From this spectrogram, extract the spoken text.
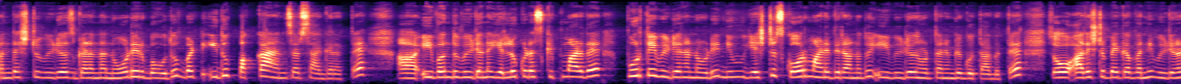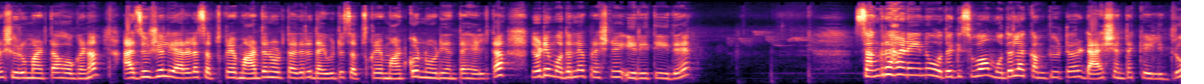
ಒಂದಷ್ಟು ವಿಡಿಯೋಸ್ಗಳನ್ನು ನೋಡಿರಬಹುದು, ಬಟ್ ಇದು ಪಕ್ಕಾ ಆನ್ಸರ್ಸ್ ಆಗಿರುತ್ತೆ. ಈ ಒಂದು ವಿಡಿಯೋನ ಎಲ್ಲೂ ಕೂಡ ಸ್ಕಿಪ್ ಮಾಡದೆ ಪೂರ್ತಿ ವಿಡಿಯೋನ ನೋಡಿ ನೀವು ಎಷ್ಟು ಸ್ಕೋರ್ ಮಾಡಿದ್ದೀರಾ ಅನ್ನೋದು ಈ ವಿಡಿಯೋ ನೋಡ್ತಾ ನಿಮಗೆ ಗೊತ್ತಾಗುತ್ತೆ. ಸೊ, ಆದಷ್ಟು ಬೇಗ ಬನ್ನಿ, ವಿಡಿಯೋನ ಶುರು ಮಾಡ್ತಾ ಹೋಗೋಣ. ಆಸ್ ಯೂಶುವಲ್ ಯಾರೆಲ್ಲ ಸಬ್ಸ್ಕ್ರೈಬ್ ಮಾಡದೆ ನೋಡ್ತಾ ಇದ್ದಾರೆ ದಯವಿಟ್ಟು ಸಬ್ಸ್ಕ್ರೈಬ್ ಮಾಡ್ಕೊಂಡು ನೋಡಿ ಅಂತ ಹೇಳ್ತಾ. ನೋಡಿ, ಮೊದಲನೇ ಪ್ರಶ್ನೆ ಈ ರೀತಿ ಇದೆ. ಸಂಗ್ರಹಣೆಯನ್ನು ಒದಗಿಸುವ ಮೊದಲ ಕಂಪ್ಯೂಟರ್ ಡ್ಯಾಶ್ ಅಂತ ಕೇಳಿದ್ರು.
